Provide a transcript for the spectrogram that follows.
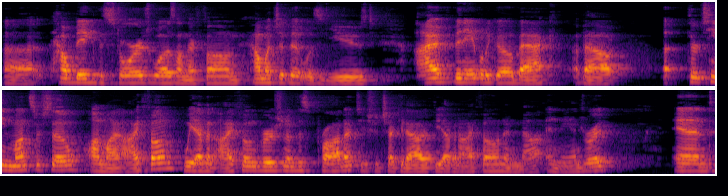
uh, how big the storage was on their phone, how much of it was used. I've been able to go back about uh, 13 months or so on my iPhone. We have an iPhone version of this product. You should check it out if you have an iPhone and not an Android. And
